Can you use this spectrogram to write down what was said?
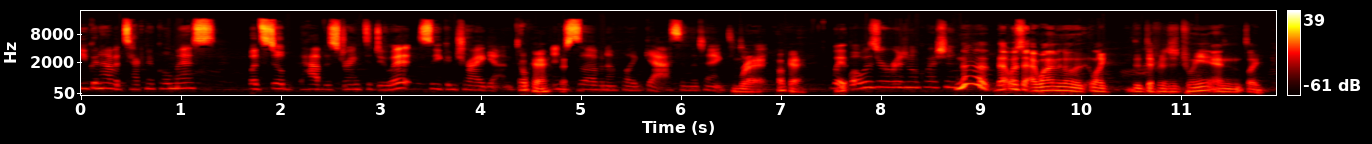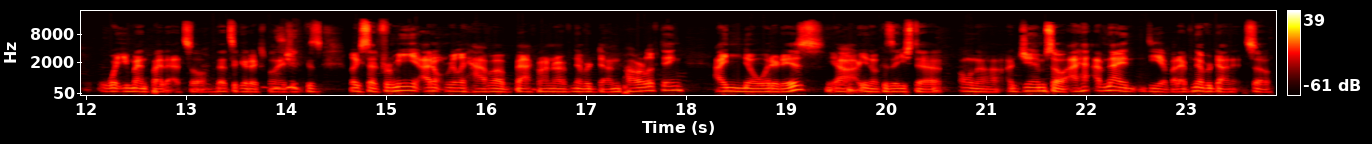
you can have a technical miss, but still have the strength to do it, so you can try again, Okay. and you still have enough like gas in the tank. To do Right. it. Okay. Wait, what was your original question? No, that was I wanted to know the, like the difference between and like what you meant by that. So that's a good explanation because, like I said, for me, I don't really have a background or I've never done powerlifting. I know what it is, uh, yeah, Yeah. you know, because I used to own a, a gym, so I ha- I have no idea, but I've never done it. So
